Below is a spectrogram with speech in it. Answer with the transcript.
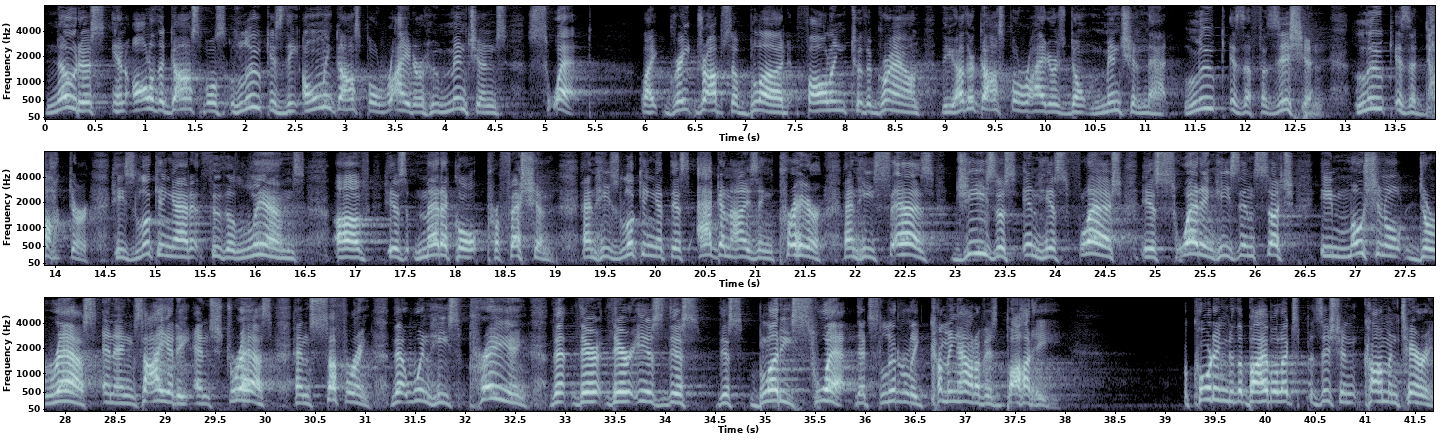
Notice in all of the Gospels, Luke is the only Gospel writer who mentions sweat like great drops of blood falling to the ground. The other gospel writers don't mention that. Luke is a physician, Luke is a doctor. He's looking at it through the lens of his medical profession. And he's looking at this agonizing prayer. And he says, Jesus in his flesh is sweating. He's in such emotional duress and anxiety and stress and suffering that when he's praying, that there, there is this this bloody sweat that's literally coming out of his body. According to the Bible Exposition Commentary,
